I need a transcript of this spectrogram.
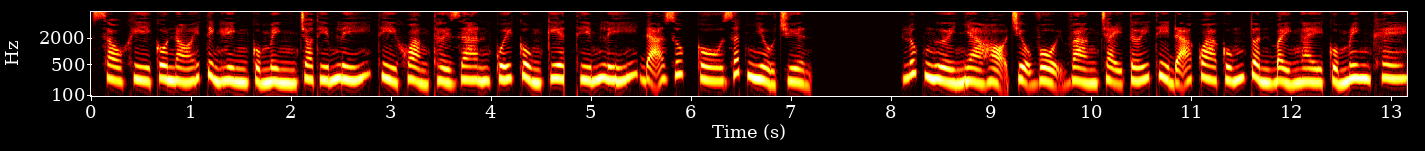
Sau khi cô nói tình hình của mình cho thím lý thì khoảng thời gian cuối cùng kia, thím lý đã giúp cô rất nhiều chuyện. Lúc người nhà họ triệu vội vàng chạy tới thì đã qua cúng tuần 7 ngày của Minh Khê.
